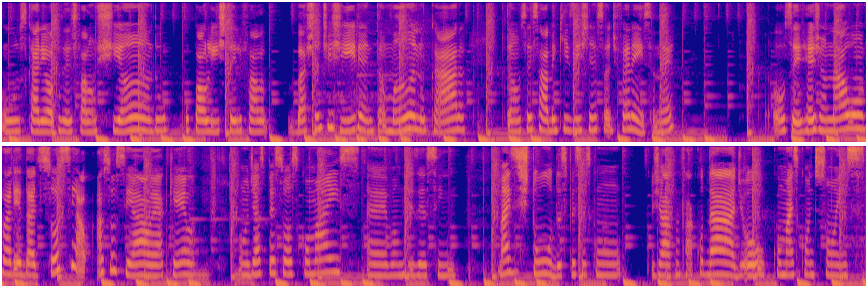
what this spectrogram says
Os cariocas eles falam chiando, o paulista ele fala bastante gíria, então mano, cara. Então vocês sabem que existe essa diferença, né? Ou seja, regional ou uma variedade social. A social é aquela onde as pessoas com mais, é, vamos dizer assim, mais estudo, as pessoas com já com faculdade ou com mais condições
